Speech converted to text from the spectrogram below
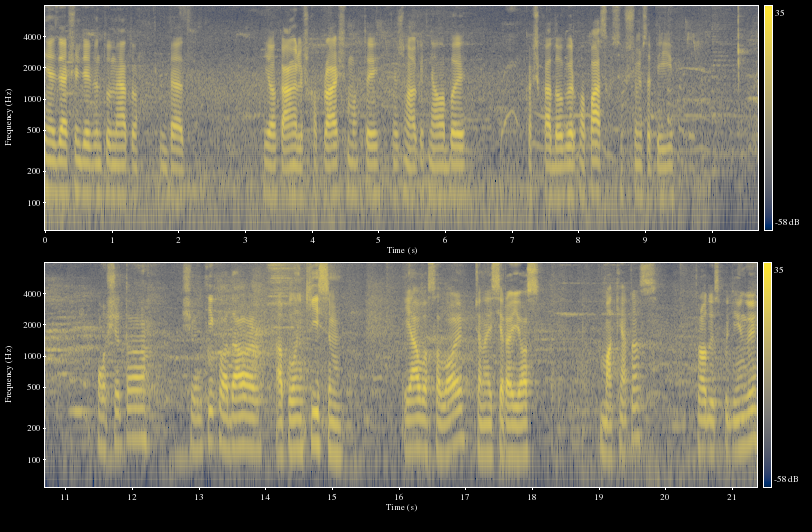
79 metų, bet jokio angliško prašymo, tai žinau, kad nelabai kažką daugiau ir papasakosiu aš jums apie jį. O šito šventyklą dar aplankysim Javo saloj. Čia yra jos maketas, atrodo įspūdingai.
